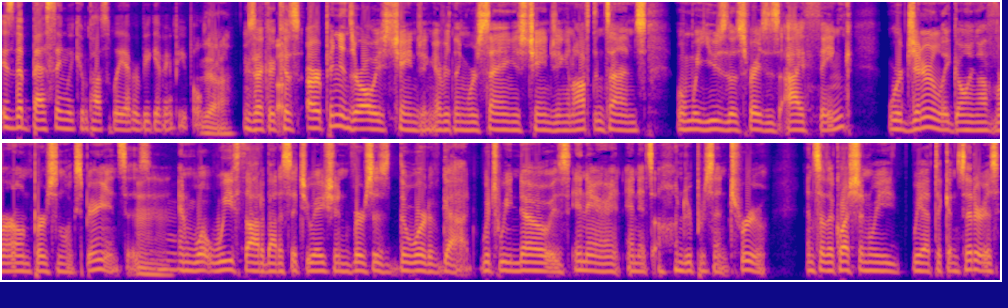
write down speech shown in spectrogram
is the best thing we can possibly ever be giving people. Yeah. Exactly, because our opinions are always changing. Everything we're saying is changing. And oftentimes, when we use those phrases, I think, we're generally going off of our own personal experiences Mhm. and what we've thought about a situation versus the word of God, which we know is inerrant and it's 100% true. And so the question we, we have to consider is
